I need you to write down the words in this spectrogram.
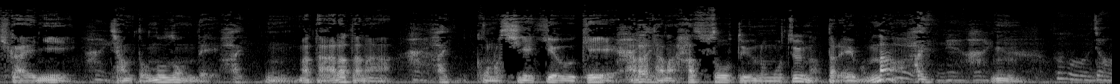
機会にはい。ちゃんと臨んで、はい。うん、また新たなはい。はい。この刺激を受け、はい。新たな発想というのを持つようになったらええもんな。はい。うん、そのじゃあ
